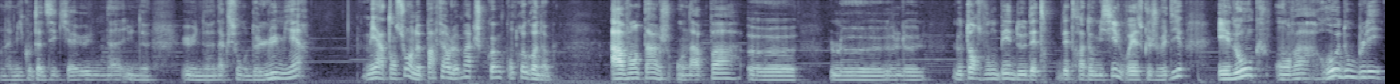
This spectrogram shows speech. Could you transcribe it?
on a mis Kotadze qui a eu une, action de lumière. Mais attention à ne pas faire le match comme contre Grenoble. Avantage, on n'a pas euh, le le torse bombé d'être à domicile, vous voyez ce que je veux dire Et donc, on va redoubler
